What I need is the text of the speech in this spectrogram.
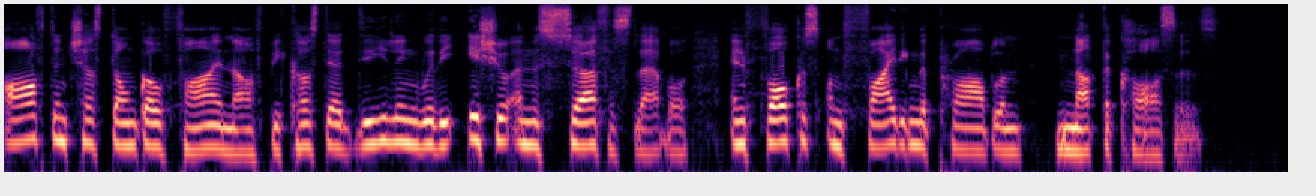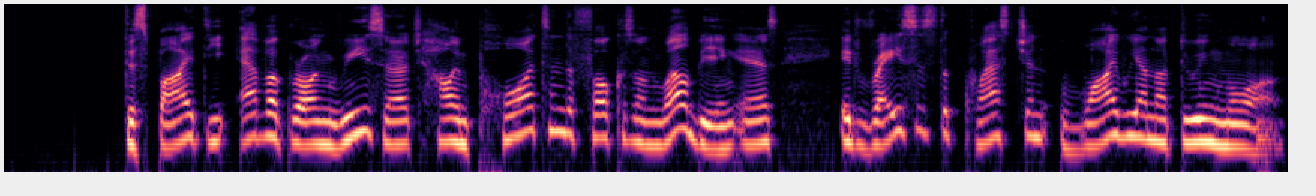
often just don't go far enough because they're dealing with the issue on the surface level and focus on fighting the problem, not the causes. Despite the ever growing research how important the focus on well being is, it raises the question why we are not doing more.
